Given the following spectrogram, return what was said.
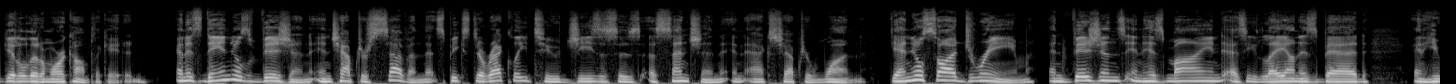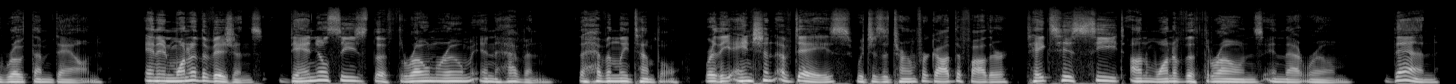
get a little more complicated. And it's Daniel's vision in chapter 7 that speaks directly to Jesus' ascension in Acts chapter 1. Daniel saw a dream and visions in his mind as he lay on his bed and he wrote them down. And in one of the visions, Daniel sees the throne room in heaven, the heavenly temple, where the Ancient of Days, which is a term for God the Father, takes his seat on one of the thrones in that room. Then,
